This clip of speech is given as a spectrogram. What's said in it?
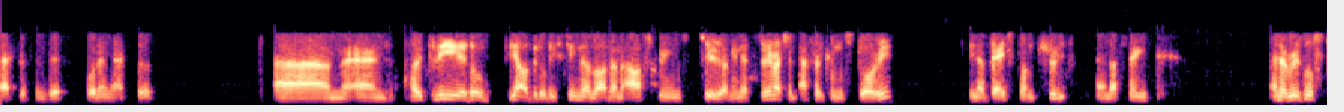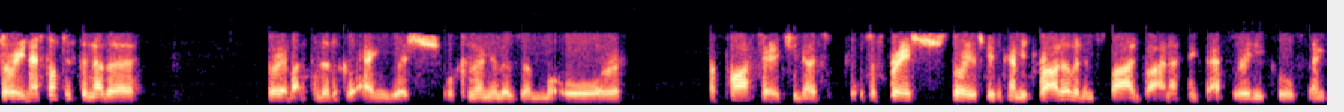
Actress and Best Supporting Actress. Um, and hopefully it'll, know, it'll be seen a lot on our screens too. I mean, it's very much an African story, you know, based on truth. And I think an original story. And it's not just another story about political anguish or colonialism or apartheid. You know, it's, it's a fresh story that people can be proud of and inspired by. And I think that's a really cool thing.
